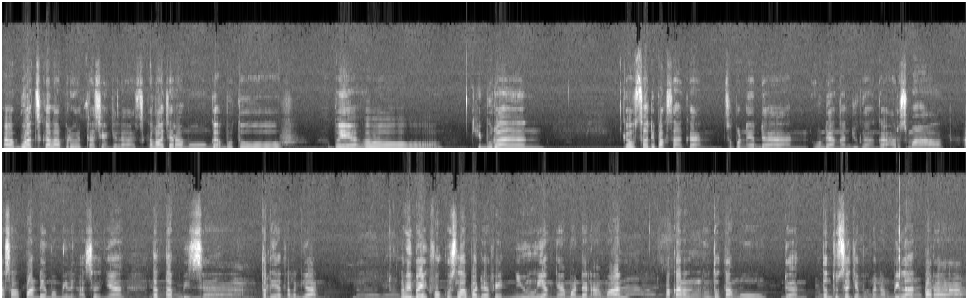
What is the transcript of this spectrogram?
Uh, buat skala prioritas yang jelas. Kalau acaramu nggak butuh apa ya, oh hiburan, nggak usah dipaksakan. Souvenir dan undangan juga nggak harus mahal, asal pandai memilih hasilnya tetap bisa terlihat elegan. Lebih baik fokuslah pada venue yang nyaman dan aman, makanan untuk tamu, dan tentu saja penampilan para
